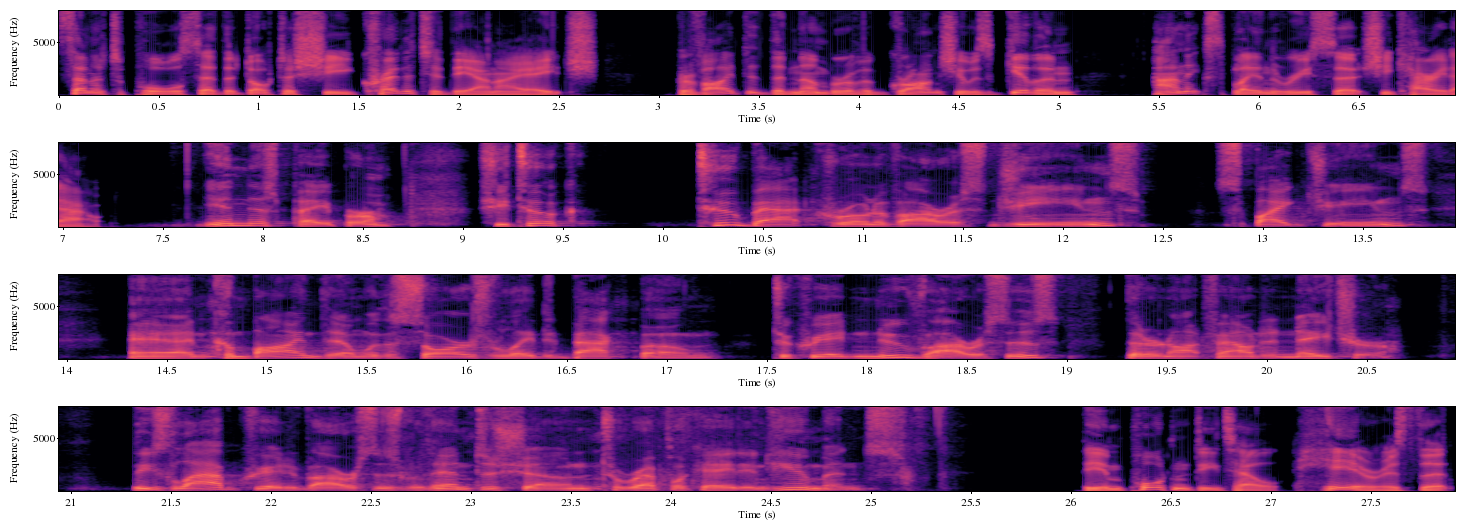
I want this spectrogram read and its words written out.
Senator Paul said that Dr. Shi credited the NIH, provided the number of a grant she was given, and explained the research she carried out. In this paper, she took two bat coronavirus genes, spike genes, and combined them with a SARS related backbone to create new viruses that are not found in nature. These lab created viruses were then to shown to replicate in humans. The important detail here is that,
